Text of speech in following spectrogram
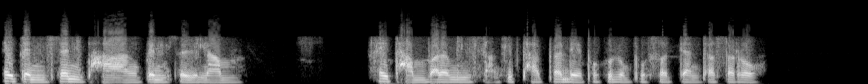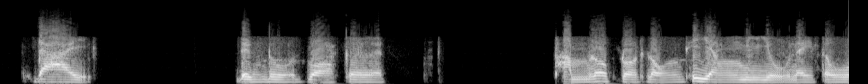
ให้เป็นเส้นทางเป็นสื่อนำ ให้ทำบารมีสามสิบทัศพระเดชพระคุณหลวงปู่สดจันทสโร ได้ ดึงดูดบ่อเกิดทำโลภโกรธหลงที่ยังมีอยู่ในตัว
